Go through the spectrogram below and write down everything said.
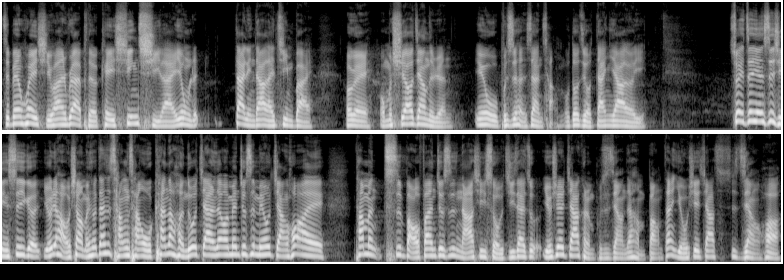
这边会喜欢 rap 的可以兴起来，用人带领大家来敬拜。OK，我们需要这样的人，因为我不是很擅长，我都只有单压而已。所以这件事情是一个有点好笑，没错。但是常常我看到很多家人在外面就是没有讲话，哎。他们吃饱饭就是拿起手机在做，有些家可能不是这样，但很棒。但有些家是这样的话，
